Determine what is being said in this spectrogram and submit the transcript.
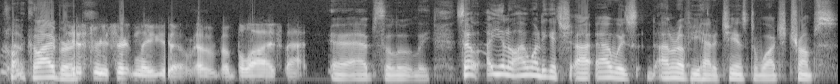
Clyburn. History certainly, you know, belies that. Yeah, absolutely. So, uh, you know, I want to get. I, I, was. I don't know if you had a chance to watch Trump's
